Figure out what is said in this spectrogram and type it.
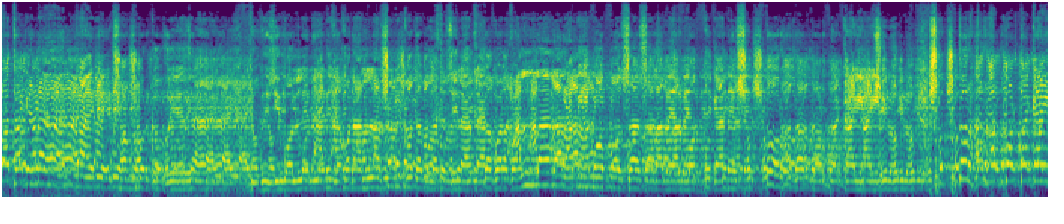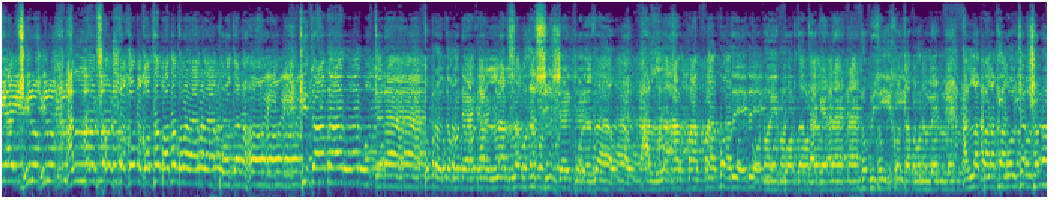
পর্দা থাকে না, ডাইরেক্ট সম্পর্ক হয়ে যায়। নবীজি বললেন, আমি যখন আল্লাহর সঙ্গে কথা বলতেছিলাম, তখন আল্লাহ আর আমি মোহাম্মদ সাল্লামের মধ্যেখানে সত্তর হাজার পর্দা কায়েম ছিল। সত্তর হাজার পর্দা কায়েম ছিল। আল্লাহর সঙ্গে যখন কথা প্রদান হয়, কিন্তু আমার উম্মতেরা, তোমরা যখন এক আল্লাহর সামনে সিজদায় পড়ে দাও আল্লাহ আর বান্দার মধ্যে কোনো পর্দা থাকে না। নবীজি কথা বললেন। আল্লাহ পাক বলছেন শোনো?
